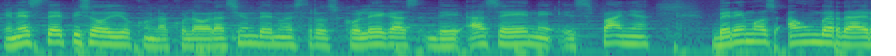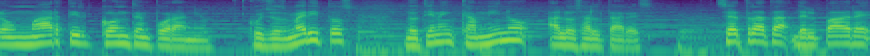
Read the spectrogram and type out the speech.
En este episodio, con la colaboración de nuestros colegas de ACN España, veremos a un verdadero mártir contemporáneo, cuyos méritos lo tienen camino a los altares. Se trata del padre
